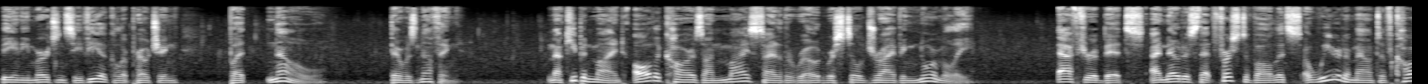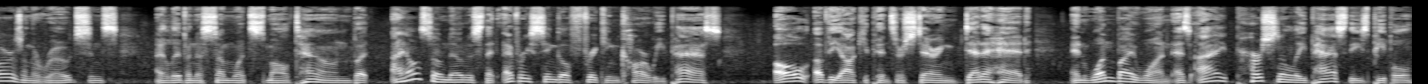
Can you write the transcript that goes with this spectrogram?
be an emergency vehicle approaching, but no, there was nothing. Now keep in mind, all the cars on my side of the road were still driving normally. After a bit, I noticed that first of all, it's a weird amount of cars on the road since I live in a somewhat small town, but I also notice that every single freaking car we pass, all of the occupants are staring dead ahead, and one by one, as I personally pass these people,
